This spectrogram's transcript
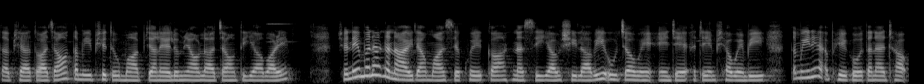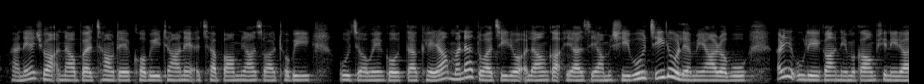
တပ်ဖြတ်သွားကြောင်းတမီဖြစ်သူမှပြန်လည်လွတ်မြောက်လာကြောင်းသိရပါတယ်။ယနေ့မနက်2နာရီလောက်မှာစစ်ခွေးကားနှစ်စီးရောက်ရှိလာပြီးဦးကျော်ဝင်းအင်တဲ့အတင်းဖြတ်ဝင်ပြီးတမီနဲ့အဖေကိုတနက်ထောက်ဖန်နဲ့ရွာအနောက်ဘက်6တဲခေါ်ပြီးဓာတ်နဲ့အချက်ပေါင်းများစွာထိုးပြီးဦးကျော်ဝင်းကိုတတ်ခဲ့တာမနက်သွားကြည့်တော့အလောင်းကအရာစရာမရှိဘူးကြီးလို့လည်းမရတော့ဘူးအဲ့ဒီဦးလေးကနေမကောင်းဖြစ်နေတာ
